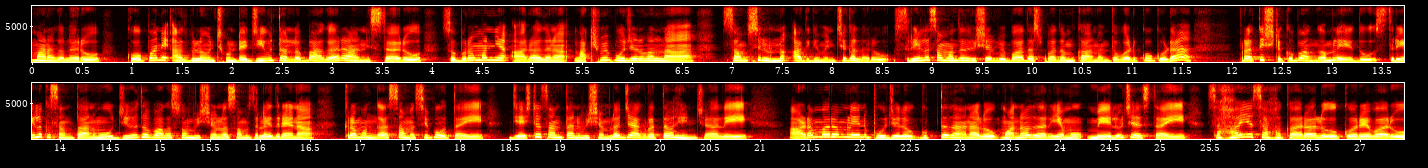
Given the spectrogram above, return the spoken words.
మనగలరు. కోపాన్ని అదుపులో ఉంచుకుంటే జీవితంలో బాగా రాణిస్తారు. సుబ్రహ్మణ్య ఆరాధన లక్ష్మీ పూజల వలన సమస్యలను అధిగమించగలరు. స్త్రీల సంబంధ విషయాలు వివాదాస్పదం కానంత వరకు కూడా ప్రతిష్టకు భంగం లేదు. స్త్రీలకు సంతానము జీవిత భాగస్వామి విషయంలో సమస్యలు ఎదురైనా క్రమంగా సమస్య పోతాయి జ్యేష్ఠ సంతాన విషయంలో జాగ్రత్త వహించాలి. ఆడంబరం లేని పూజలు గుప్తదానాలు మనోధైర్యము మేలు చేస్తాయి. సహాయ సహకారాలు కోరేవారు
